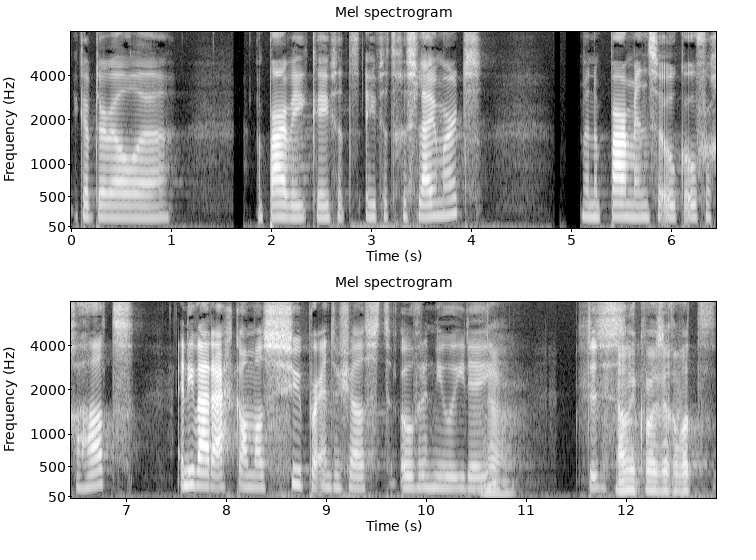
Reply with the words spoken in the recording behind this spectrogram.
Ik heb daar wel eh, een paar weken heeft het, heeft het gesluimerd. Met een paar mensen ook over gehad. En die waren eigenlijk allemaal super enthousiast over het nieuwe idee. Ja. Dus Nou, ik wou zeggen, wat...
